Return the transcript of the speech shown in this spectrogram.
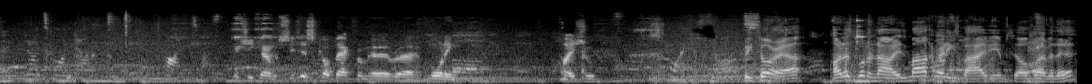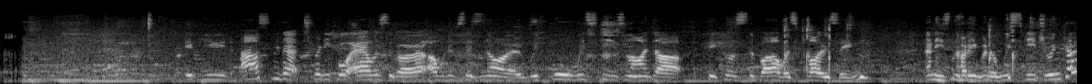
No, it's gone now. It's fine. It's fine. Here she comes. She just got back from her uh, morning facial. Victoria, I just want to know, is Mark Readings behaving himself over there? If you'd asked me that 24 hours ago, I would have said no, with four whiskies lined up because the bar was closing and he's not even a whiskey drinker.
